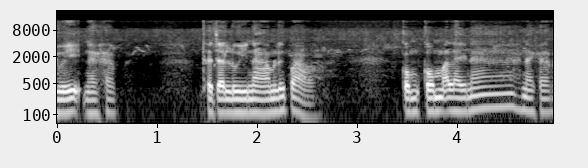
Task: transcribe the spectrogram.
ยุ้ยนะครับ เธอจะลุยน้ำหรือเปล่า กลมๆอะไรนะนะครับ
